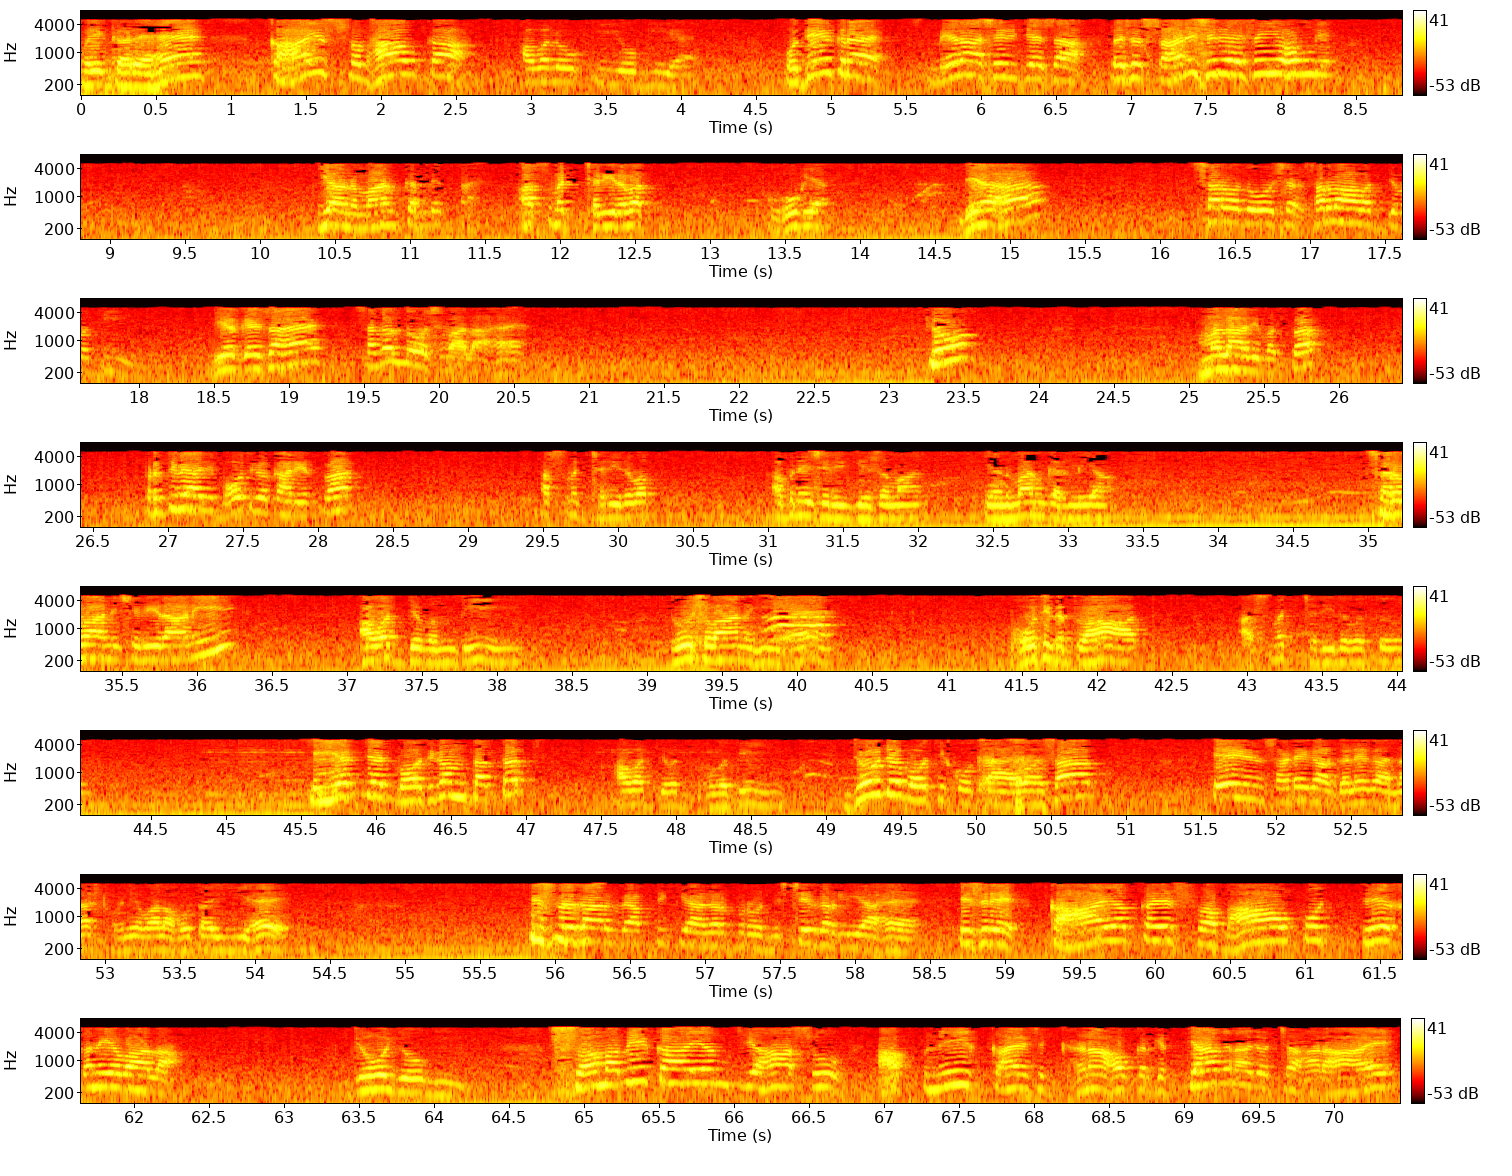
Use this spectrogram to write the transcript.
वही कह रहे हैं, काय स्वभाव का अवलोकी योगी है। वो देख रहा है, मेरा शरीर जैसा, वैसे सारे शरीर ऐसे ही होंगे। यह अनुमान कर लेता है। अस्मत् शरीरवत, हो गया। देह सर्वदोष सर्वावद्यवती देह कैसा है? सकल दोष वाला है। क्यों? मलाधिपत्व पृथ्वी भौतिक कार्यत्व, अस्मत् शरीरवत। अपने शरीर के समान, ये अनुमान कर लिया। सर्वाणी शरीरानी अवध्यवंती दोषवान ही है। भौतिकत्वात अस्मत् शरीरवत। कि भौतिकम तत्त अवध्यवत भवती। जो जो भौतिक होता है, वह सब एक सड़ेगा गलेगा नष्ट होने वाला होता ही है। इस प्रकार व्याप्ति के आधार पर निश्चय कर लिया है। इसलिए काय के स्वभाव को देखने वाला जो योगी, स्वम अभी कायम जिहासु, अपने काय से घृणा होकर के त्यागना जो चाह रहा है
